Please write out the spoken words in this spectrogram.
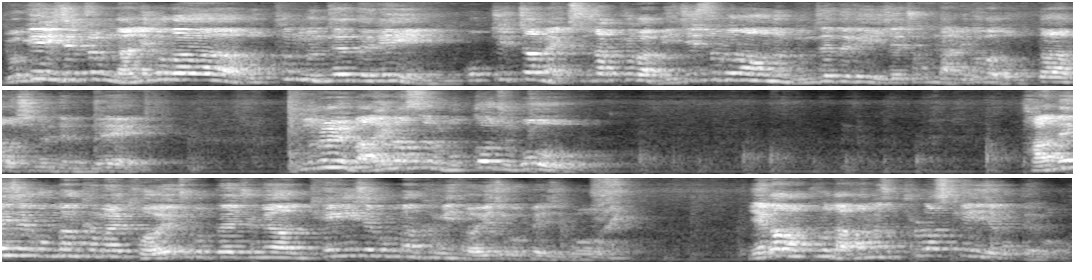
요게 이제 좀 난이도가 높은 문제들이 꼭지점 x좌표가 미지수로 나오는 문제들이 이제 조금 난이도가 높다 보시면 되는데 둘을 마이너스로 묶어주고 반의 제곱만큼을 더해주고 빼주면 k 제곱만큼이 더해지고 빼지고 얘가 밖으로 나가면서 플러스 k 제곱 되고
